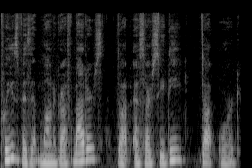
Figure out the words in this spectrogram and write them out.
please visit monographmatters.srcd.org.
